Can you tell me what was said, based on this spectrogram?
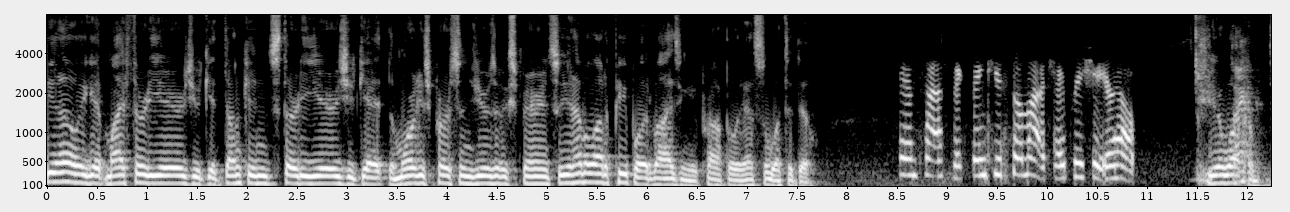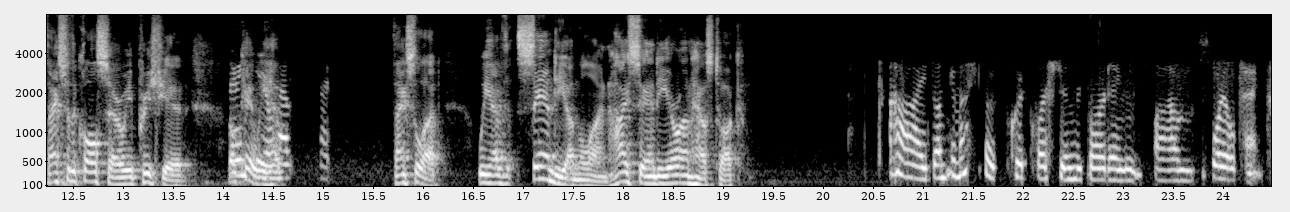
you know, you get my 30 years, you'd get Duncan's 30 years, you'd get the mortgage person's years of experience. So you'd have a lot of people advising you properly as to what to do. Fantastic. Thank you so much. I appreciate your help. You're welcome. Thank, thanks for the call, Sarah. We appreciate it. Thank okay, you. we have. have thanks a lot. We have Sandy on the line. Hi, Sandy. You're on House Talk. Hi, Duncan. I have a quick question regarding um, oil tanks.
